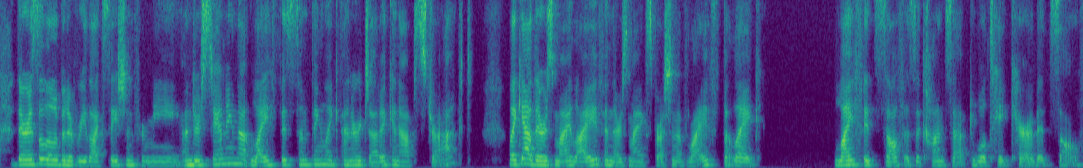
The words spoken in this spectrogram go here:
there is a little bit of relaxation for me understanding that life is something like energetic and abstract. Like yeah there's my life and there's my expression of life but like life itself as a concept will take care of itself.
